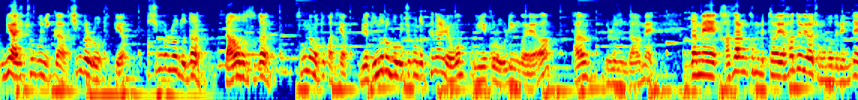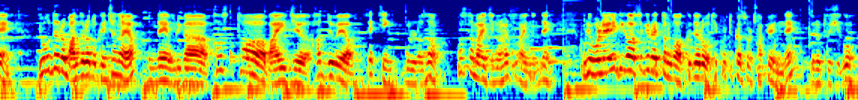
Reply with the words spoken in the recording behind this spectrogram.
우리 아직 초보니까 싱글로 둘게요. 싱글로 두든 나눠서 쓰든 성능은 똑같아요. 우리가 눈으로 보기 조금 더 편하려고 위에 걸 올린 거예요. 다음 눌러준 다음에 그 다음에 가상 컴퓨터의 하드웨어 정보들인데 요대로 만들어도 괜찮아요? 근데 우리가 커스터마이즈 하드웨어 세팅 눌러서 커스터마이징을 할 수가 있는데 우리 원래 1기가 쓰기로 했던 거 그대로 디폴트 값으로 잡혀있네? 그대로 두시고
